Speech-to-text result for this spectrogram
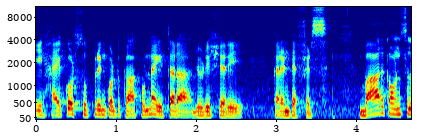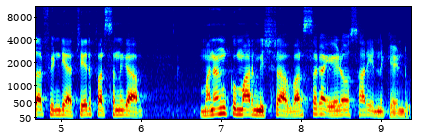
ఈ హైకోర్టు సుప్రీంకోర్టు కాకుండా ఇతర judiciary current affairs. Bar council of India చైర్పర్సన్గా మనన్ కుమార్ మిశ్రా వరుసగా ఏడవసారి ఎన్నికైండు.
